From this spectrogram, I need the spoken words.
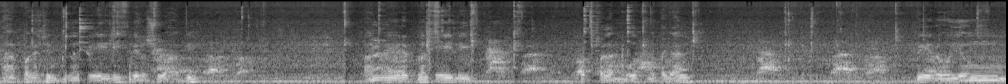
Napakasimple ng kaili pero suwabe. Ang mahirap lang kaili, pagpalambot, matagal. Pero yung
